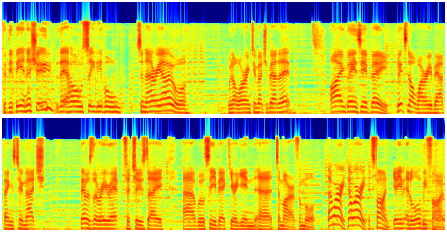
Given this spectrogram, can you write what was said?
could there be an issue with that whole sea level scenario, or we're not worrying too much about that? I'm Glenn ZB. Let's not worry about things too much. That was the rewrap for Tuesday. Uh, we'll see you back here again uh, tomorrow for more. Don't worry, don't worry. It's fine. It'll all be fine.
